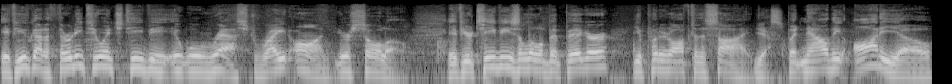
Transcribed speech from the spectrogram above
If you've got a 32 inch TV, it will rest right on your Solo. If your TV's a little bit bigger, you put it off to the side. Yes. But now the audio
